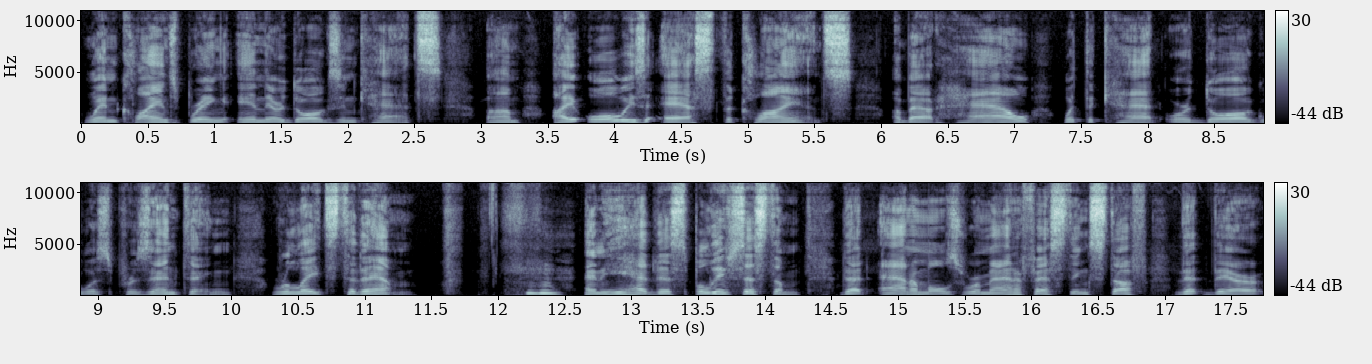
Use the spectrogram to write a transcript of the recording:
when clients bring in their dogs and cats, um, I always ask the clients about how what the cat or dog was presenting relates to them. and he had this belief system that animals were manifesting stuff that their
